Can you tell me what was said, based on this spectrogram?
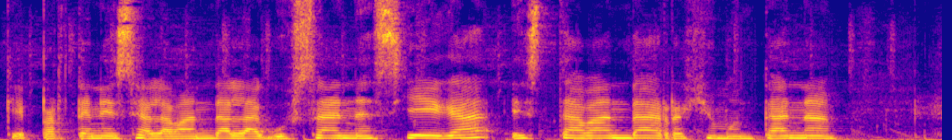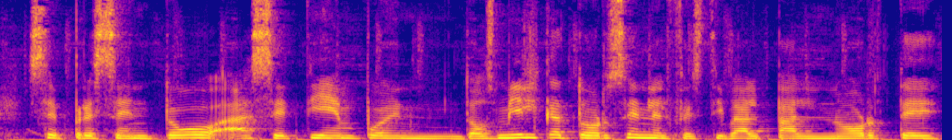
que pertenece a la banda La Gusana Ciega. Esta banda regiomontana se presentó hace tiempo, en 2014, en el Festival Pal Norte,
